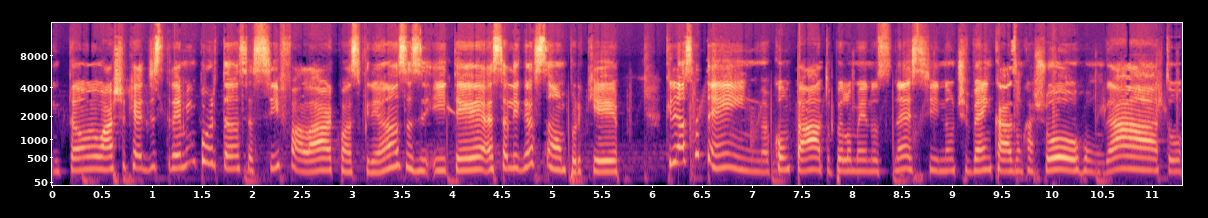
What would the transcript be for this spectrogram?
Então, eu acho que é de extrema importância se falar com as crianças e, ter essa ligação, porque criança tem contato, pelo menos, né? Se não tiver em casa um cachorro, um gato,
